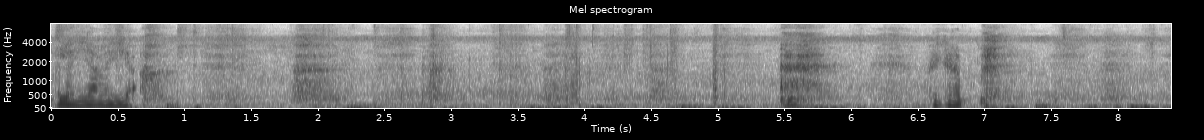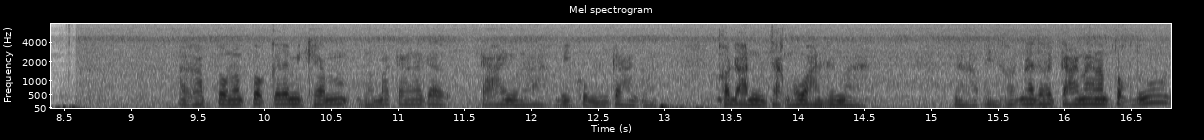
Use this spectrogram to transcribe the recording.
เป็นระยะระยะไปครับนะครับตรงน้ำตกก็จะมีแคมป์สามารถกางได้ก็กางอยู่นะ มีกลุ่มกลางก่อน เขาดันจากเมื่อวานขึ้นมานะครับเห็นเขาน่าจะไปกางหน้าน้ำตกตรงนู้น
